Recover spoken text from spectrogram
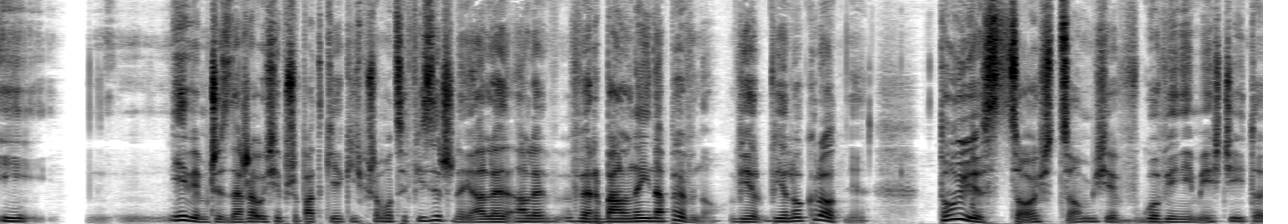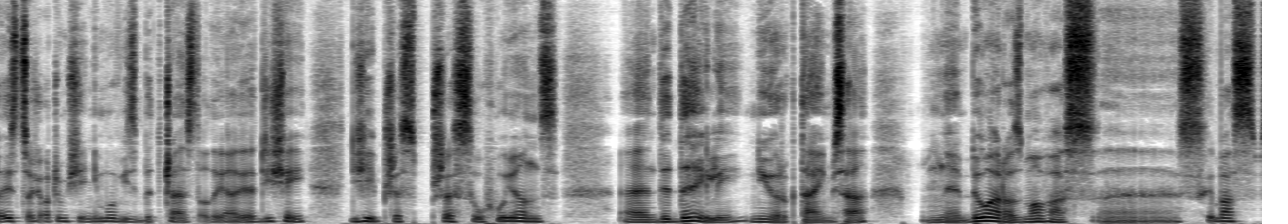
i nie wiem, czy zdarzały się przypadki jakiejś przemocy fizycznej, ale, ale werbalnej na pewno, wielokrotnie to jest coś, co mi się w głowie nie mieści i to jest coś, o czym się nie mówi zbyt często. To ja, ja dzisiaj, dzisiaj przes, przesłuchując e, The Daily New York Timesa, była rozmowa z, e, z chyba z,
